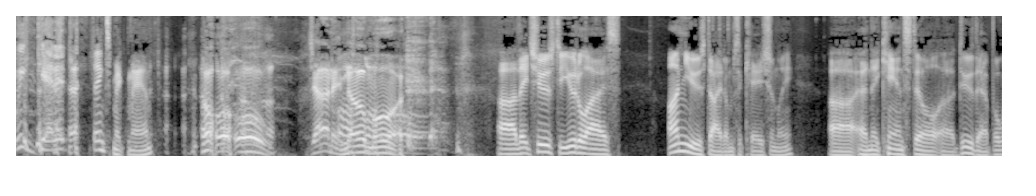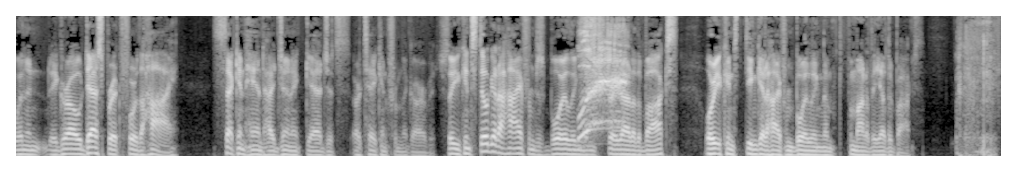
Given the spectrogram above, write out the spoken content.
We get it. Thanks, McMahon. Oh, Johnny, no more. Uh, they choose to utilize unused items occasionally, uh, and they can still uh, do that. But when they grow desperate for the high, secondhand hygienic gadgets are taken from the garbage. So you can still get a high from just boiling them straight out of the box, or you can, you can get a high from boiling them from out of the other box.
